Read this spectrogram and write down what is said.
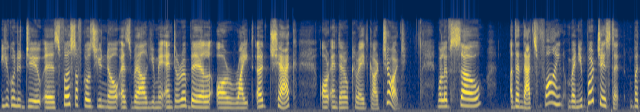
you're going to do is first, of course, you know as well, you may enter a bill or write a check or enter a credit card charge. Well, if so, Uh, then that's fine when you purchased it, but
